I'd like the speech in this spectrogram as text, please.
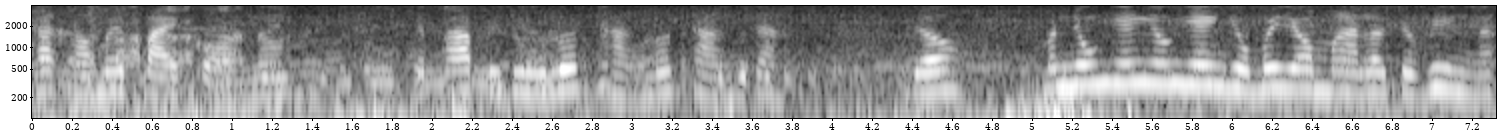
ถ้าเขาไม่ไปก่อนเนาะจะพาไปดูรถถังรถถังจ้ะเดี๋ยวมันยงแยงยงแยงอยู่ไม่ยอมมาเราจะวิ่งละ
